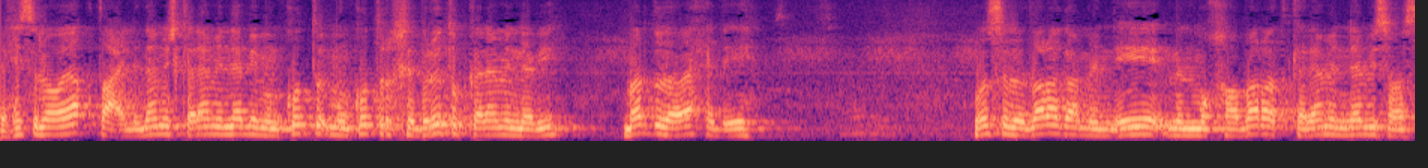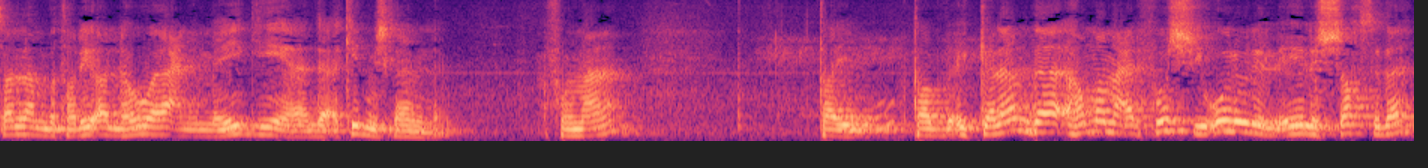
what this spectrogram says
بحيث اللي هو يقطع اللي ده مش كلام النبي من كتر من كتر خبرته بكلام النبي برضو ده واحد إيه؟ وصل لدرجة من إيه؟ من مخابرة كلام النبي صلى الله عليه وسلم بطريقة اللي هو يعني ما يجي ده أكيد مش كلام النبي. مفهوم معنا طيب طب الكلام ده هم ما عرفوش يقولوا للايه للشخص ده؟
